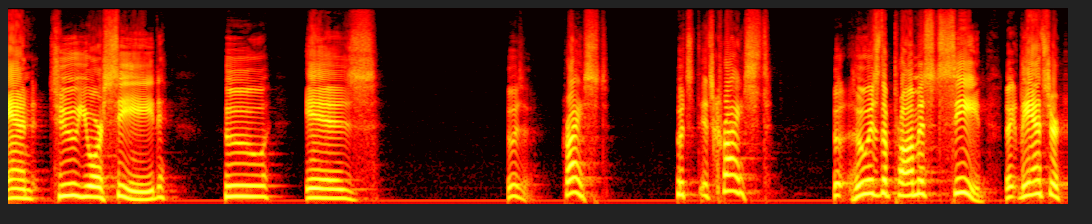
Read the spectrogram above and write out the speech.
and to your seed who is who is it? Christ. It's, it's Christ. Who, is the promised seed? The, answer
